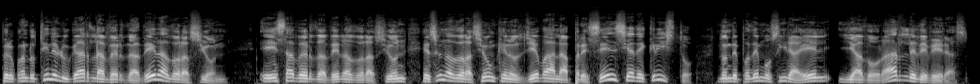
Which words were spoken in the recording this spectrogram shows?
Pero cuando tiene lugar la verdadera adoración, esa verdadera adoración es una adoración que nos lleva a la presencia de Cristo, donde podemos ir a Él y adorarle de veras.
